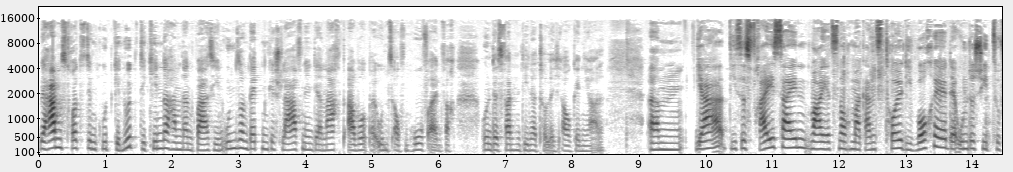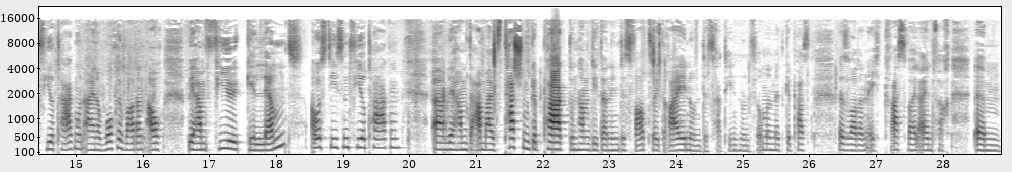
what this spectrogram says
Wir haben es trotzdem gut genutzt. Die Kinder haben dann quasi in unseren Betten geschlafen in der Nacht, aber bei uns auf dem Hof einfach. Und das fanden die natürlich auch genial. Ähm, ja, dieses Freisein war jetzt nochmal ganz toll. Die Woche, der Unterschied zu vier Tagen und einer Woche war dann auch, wir haben viel gelernt aus diesen vier Tagen. Ähm, wir haben damals Taschen gepackt und haben die dann in das Fahrzeug rein und das hat hinten und vorne nicht gepasst. Das war dann echt krass, weil einfach ähm,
